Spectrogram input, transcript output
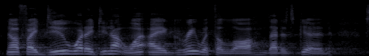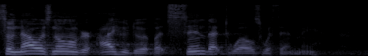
Now, if I do what I do not want, I agree with the law that is good. So now is no longer I who do it, but sin that dwells within me.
